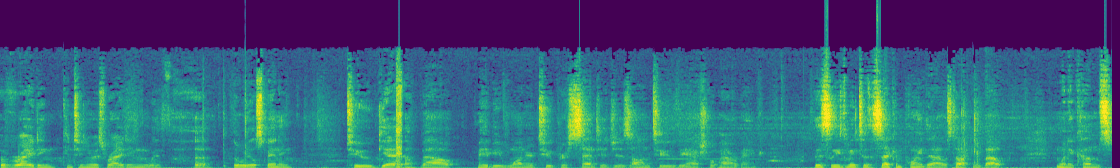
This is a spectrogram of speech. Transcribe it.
of riding, continuous riding with uh, the wheel spinning, to get about maybe one or two percentages onto the actual power bank. This leads me to the second point that I was talking about when it comes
